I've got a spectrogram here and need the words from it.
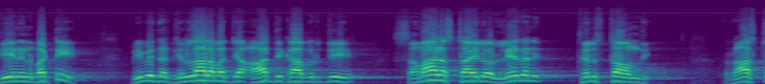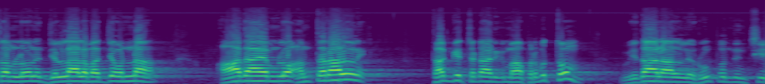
దీనిని బట్టి వివిధ జిల్లాల మధ్య ఆర్థిక అభివృద్ధి సమాన స్థాయిలో లేదని తెలుస్తూ ఉంది. రాష్ట్రంలోని జిల్లాల మధ్య ఉన్న ఆదాయంలో అంతరాలని తగ్గించడానికి మా ప్రభుత్వం విధానాలను రూపొందించి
